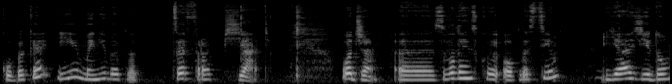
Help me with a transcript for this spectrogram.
кубики, і мені випала цифра 5. Отже, з Волинської області я їду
